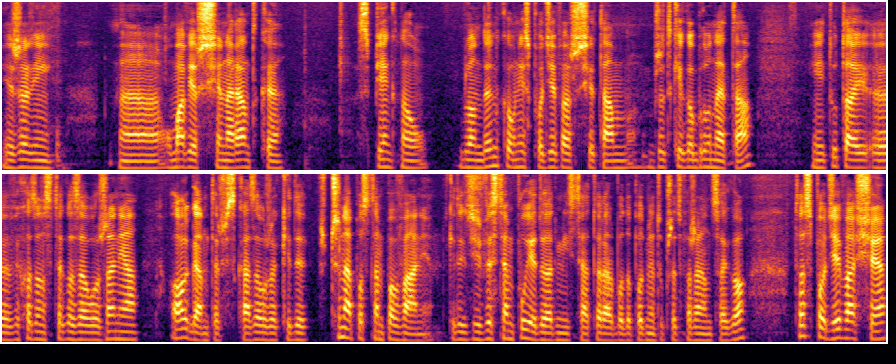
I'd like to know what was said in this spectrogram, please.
jeżeli umawiasz się na randkę z piękną blondynką, nie spodziewasz się tam brzydkiego bruneta. I tutaj e, wychodząc z tego założenia, organ też wskazał, że kiedy wszczyna postępowanie, kiedy gdzieś występuje do administratora albo do podmiotu przetwarzającego, to spodziewa się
